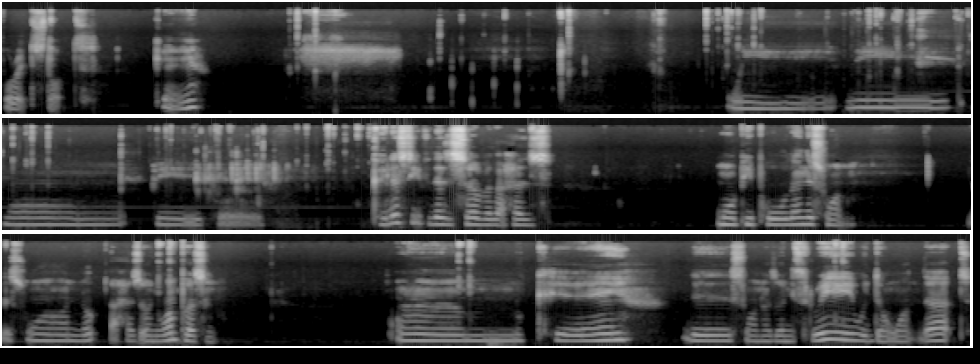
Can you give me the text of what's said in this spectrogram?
for it to start. Okay. We need more people. Okay, let's see if there's a server that has more people than this one. This one, nope, that has only one person. Um, okay. This one has only three, we don't want that.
